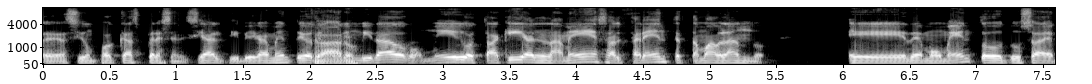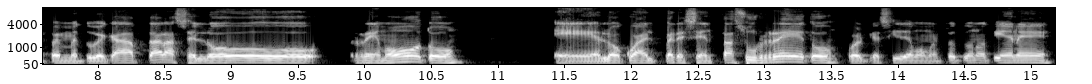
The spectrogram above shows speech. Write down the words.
eh, ha sido un podcast presencial. Típicamente yo tengo un invitado conmigo, está aquí en la mesa, al frente, estamos hablando. Eh, de momento, tú sabes, pues me tuve que adaptar a hacerlo remoto, eh, lo cual presenta sus retos, porque si de momento tú no tienes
